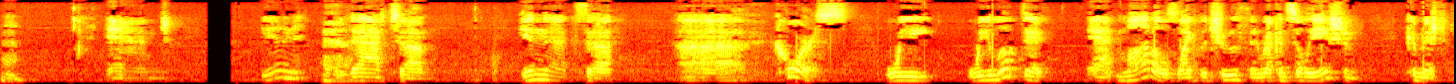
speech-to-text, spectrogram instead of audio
Hmm. And in yeah. that um, in that uh, uh, course, we we looked at at models like the Truth and Reconciliation Commission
